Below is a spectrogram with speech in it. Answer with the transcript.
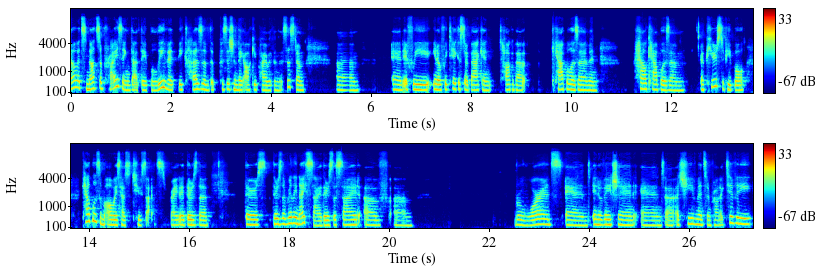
know, it's not surprising that they believe it because of the position they occupy within the system. Um, and if we, you know, if we take a step back and talk about capitalism and how capitalism appears to people capitalism always has two sides right? There's the there's there's the really nice side. There's the side of um, rewards and innovation and uh, achievements and productivity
